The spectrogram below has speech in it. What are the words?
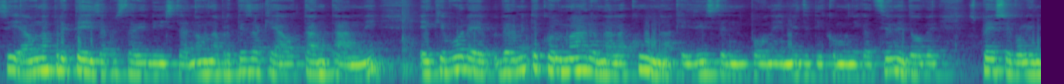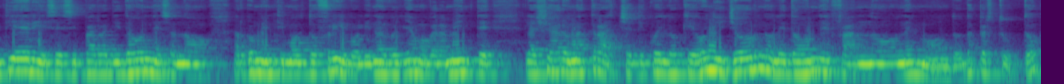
Sì, ha una pretesa questa rivista, no? una pretesa che ha 80 anni e che vuole veramente colmare una lacuna che esiste un po' nei mezzi di comunicazione dove spesso e volentieri se si parla di donne sono argomenti molto frivoli, noi vogliamo veramente lasciare una traccia di quello che ogni giorno le donne fanno nel mondo, dappertutto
